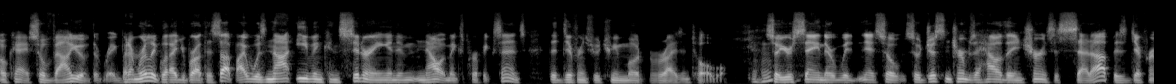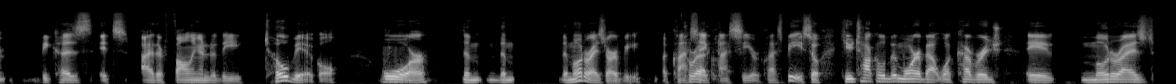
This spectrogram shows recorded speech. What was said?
Okay, so value of the rig, but I'm really glad you brought this up. I was not even considering, and now it makes perfect sense, the difference between motorized and towable. Mm-hmm. So you're saying there would so so just in terms of how the insurance is set up is different because it's either falling under the tow vehicle mm-hmm. or the the the motorized RV, a class Correct. A, class C, or class B. So can you talk a little bit more about what coverage a motorized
